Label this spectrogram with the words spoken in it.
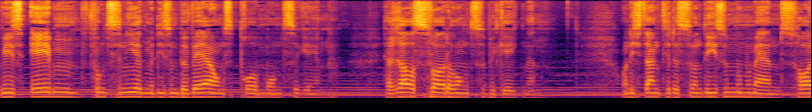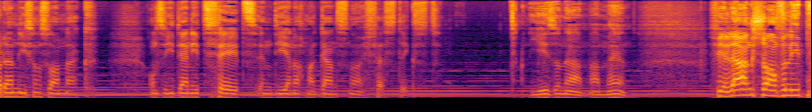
wie es eben funktioniert, mit diesen Bewährungsproben umzugehen, Herausforderungen zu begegnen. Und ich danke dir, dass du in diesem Moment, heute an diesem Sonntag, unsere Identität in dir nochmal ganz neu festigst. In Jesu Namen. Amen. Vielen Dank, Jean-Philippe.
